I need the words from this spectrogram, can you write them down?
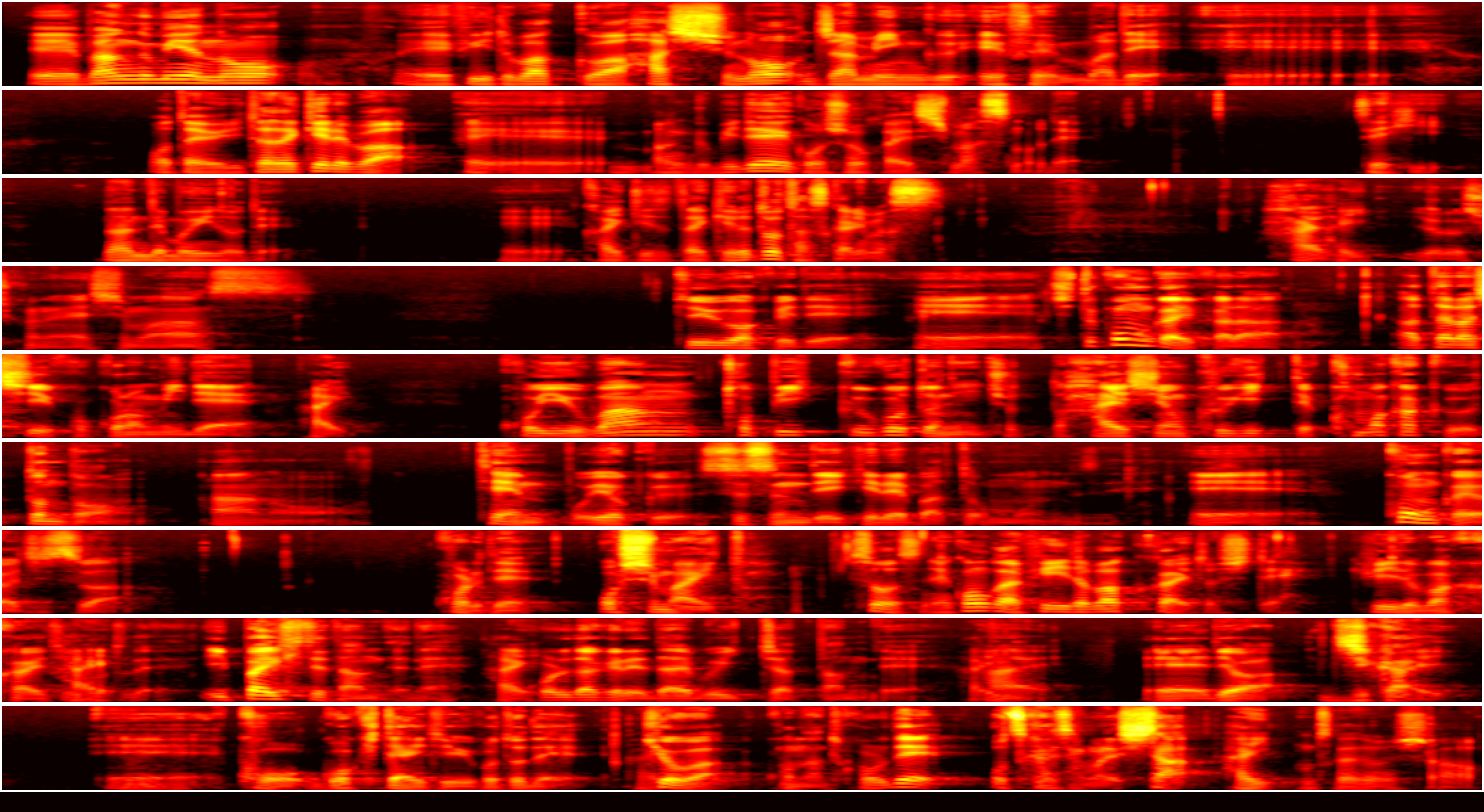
えー番組への、えーフィードバックは、ハッシュのジャミング FM まで、えーお便りいただければ、えー番組でご紹介しますので、ぜひ、何でもいいので、えー書いていただけると助かります。はい、はいよろしくお願いします。というわけで、えーちょっと今回から新しい試みで、はい。こういうワントピックごとにちょっと配信を区切って細かくどんどんあのテンポよく進んでいければと思うので、えー今回は実はこれでおしまいとそうですね。今回はフィードバック会として、フィードバック会ということで、い、っぱい来てたんでね、はい。これだけでだいぶいっちゃったんで、ははい。いえーでは次回、えーこうご期待ということで、今日はこんなところでお疲れ様でした。はい、お疲れ様でした。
